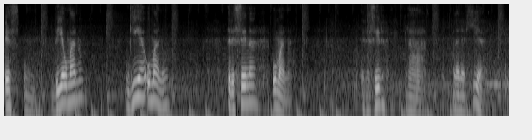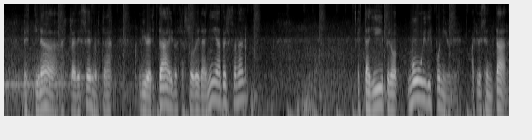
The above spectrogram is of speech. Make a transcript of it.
Es un día humano, guía humano, trecena humano. Es decir, la, la energía destinada a esclarecer nuestra libertad y nuestra soberanía personal está allí, pero muy disponible, acrecentada.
